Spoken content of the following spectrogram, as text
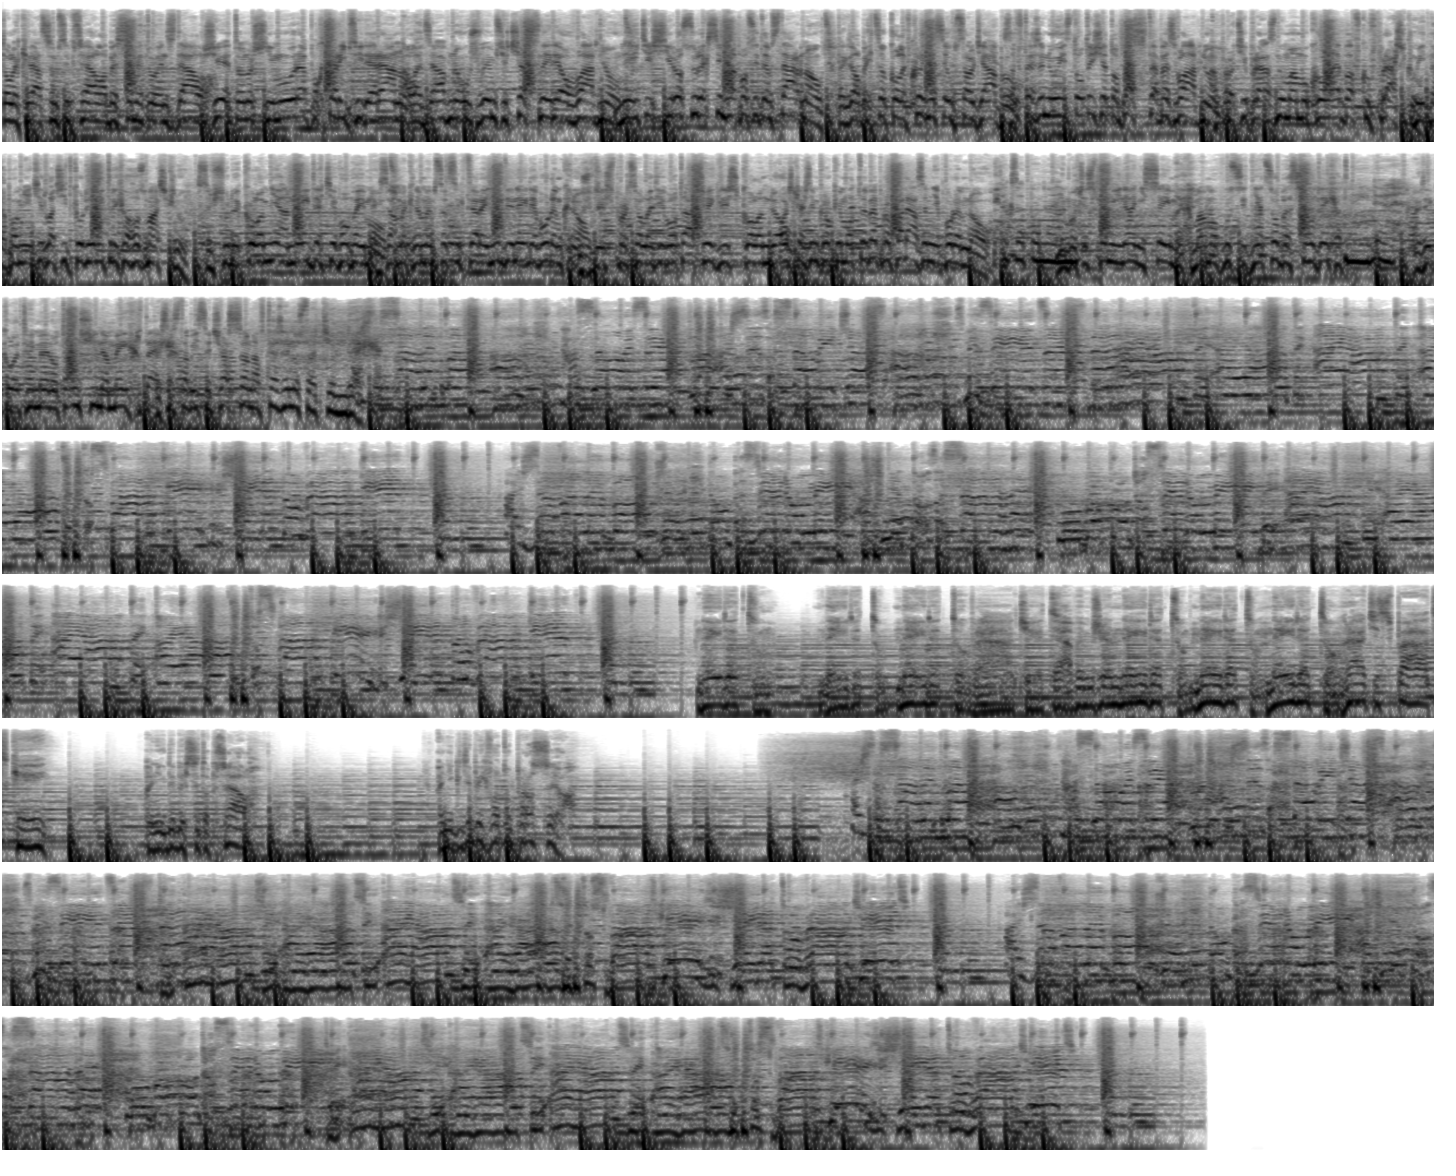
Tolikrát jsem si přál, aby se mi to jen zdálo. Že je to noční můra, po který přijde ráno. Ale dávno už vím, že čas nejde ovládnout. Nejtěžší rozsudek s tímhle pocitem stárnout. Tak dal bych cokoliv, klidně se ustal ďáblu. Za vteřinu jistoty, že to bez tebe zvládnu. A proti prázdnu mám u kolébavku v prášku. Mít na paměti tlačítko delete, rychle ho zmáčknu. Jsem všude kolem mě a nejde tě obejmout. Zámek na mém srdci, který nikdy nejde odemknout. Už víš, proč se lidi otáčej, když kolem jdou? Až každým krokem od tebe propadá země pode mnou. Tak zapomeň, Nebo tě vzpomínání sejme Mám opustit něco bez čeho dechat nejde. A kdykoliv tvý jméno tančí na mých chrtech Tak zastaví se čas a na vteřinu ztratím dech Nejde to, nejde to, nejde to vrátit. Já vím, že nejde to, nejde to, nejde to vrátit zpátky. Ani kdybych si to přál. Ani kdybych o to prosil. Až zasáhne tma a až se to to zpátky, když nejde to vrátit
